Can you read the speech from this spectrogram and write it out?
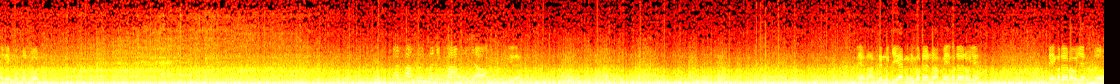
อันนี้รถรถยนต์ ถ้าทางขึ้นมันอีกทางไม่ใช่เหรอ นี่แหละเนี่ยหลังขึ้นเมื่อ กี้ไอ้มึงเห็นเขาเดินมาไม่เห็นเขาเดินเหรอเมื่อกี้พี่เห็นเขาเดินมาเมื่อกี้เออ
